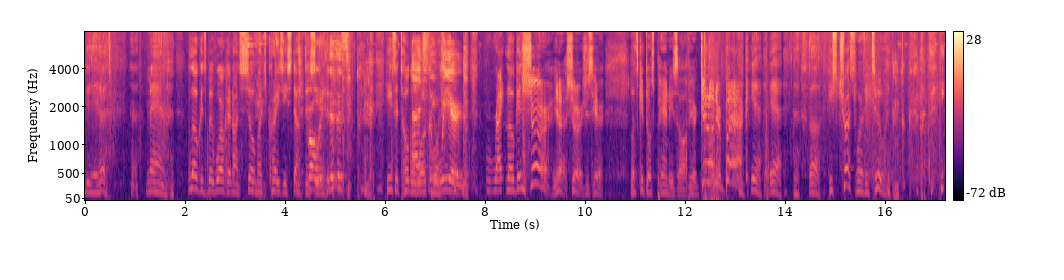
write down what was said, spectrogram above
Yeah. Man, Logan's been working on so much crazy stuff this Bro, year. this is He's a total actually workhorse. weird. Right, Logan? sure, yeah, sure, just here. Let's get those panties off here. Get on your back! Yeah, yeah. Uh, he's trustworthy, too. He,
